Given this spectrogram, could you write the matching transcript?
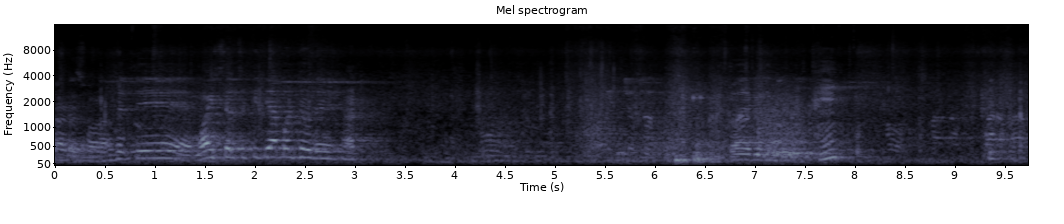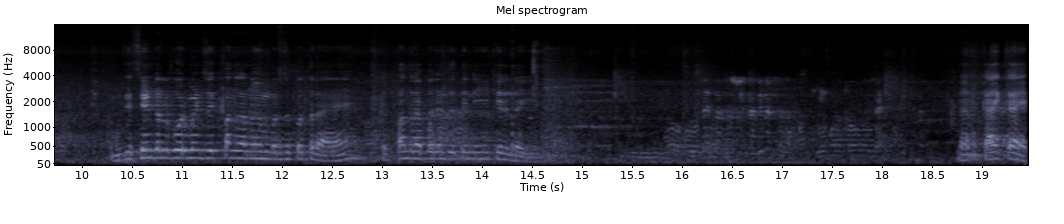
साडे सोळा ते मॉइश्चरचं किती आपण आठ. हं? मग ते सेंट्रल गव्हर्नमेंटचं एक पंधरा नोव्हेंबरचं पत्र आहे. ते पंधरापर्यंत त्यांनी हे केलेलं आहे. नाही काय काय?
